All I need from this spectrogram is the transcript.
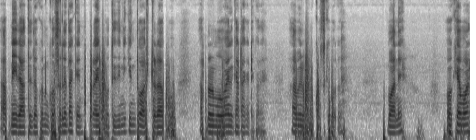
আপনি রাতে যখন গোসলে থাকেন, প্রায় প্রতিদিনই কিন্তু অষ্টরা আপু আপনার মোবাইল ঘাটাঘাটি করে। আমির কুচকে বললে মানে? ওকে আমার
